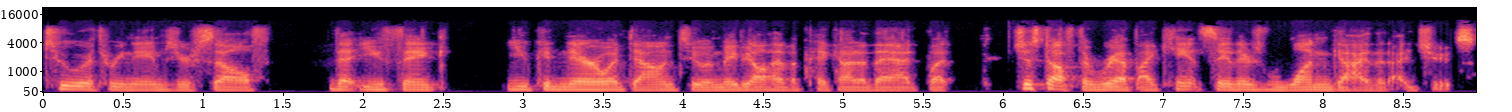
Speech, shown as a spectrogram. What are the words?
two or three names yourself that you think you could narrow it down to, and maybe I'll have a pick out of that. But just off the rip, I can't say there's one guy that I'd choose.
